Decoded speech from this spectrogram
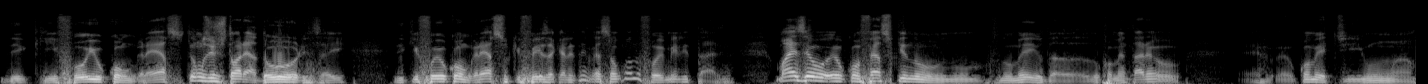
De que foi o Congresso. Tem uns historiadores aí de que foi o Congresso que fez aquela intervenção quando foi militar. Né? Mas eu, eu confesso que no, no, no meio da, do comentário eu, eu, cometi uma.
